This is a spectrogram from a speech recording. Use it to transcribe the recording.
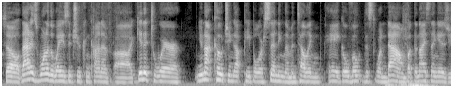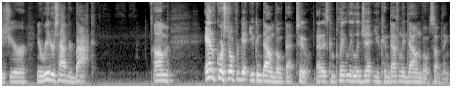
So that is one of the ways that you can kind of uh, get it to where you're not coaching up people or sending them and telling, "Hey, go vote this one down." But the nice thing is, is your your readers have your back. Um, and of course, don't forget you can downvote that too. That is completely legit. You can definitely downvote something.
